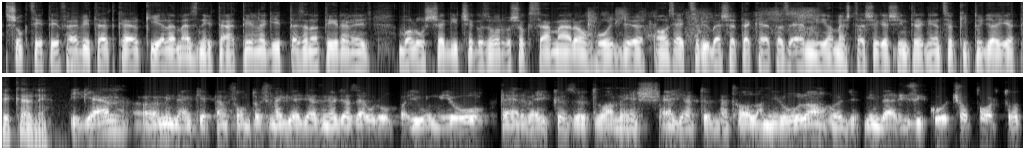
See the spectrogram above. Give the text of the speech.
sok CT felvételt kell kielemezni, tehát tényleg itt ezen a téren egy valós segítség az orvosok számára, hogy az egyszerűbb eseteket az emmi, a mesterséges intelligencia ki tudja értékelni? Igen, mindenképpen fontos megjegyezni, hogy az Európai Unió tervei között van, és egyre többet hallani róla, hogy minden rizikócsoportot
